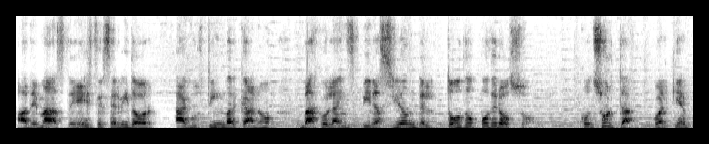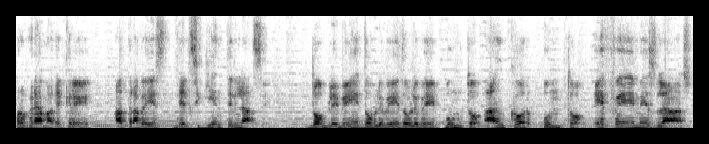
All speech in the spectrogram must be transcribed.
Además de este servidor, Agustín Marcano, bajo la inspiración del Todopoderoso. Consulta cualquier programa de CRE a través del siguiente enlace www.anchor.fm slash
